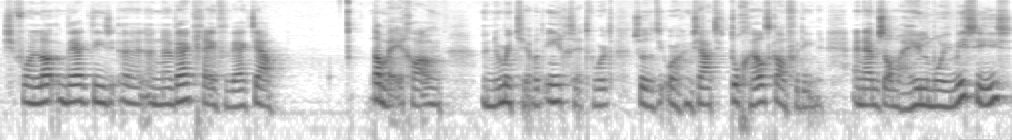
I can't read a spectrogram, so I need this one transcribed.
als je voor een, werk die, eh, een werkgever werkt, ja, dan ben je gewoon een nummertje wat ingezet wordt, zodat die organisatie toch geld kan verdienen. En dan hebben ze allemaal hele mooie missies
